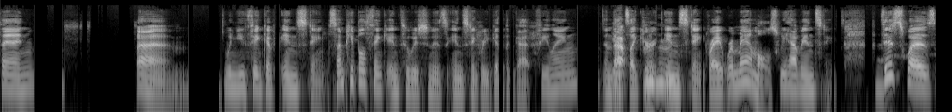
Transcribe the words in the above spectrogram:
than um when you think of instinct. Some people think intuition is instinct where you get the gut feeling and Yep. that's like your Mhm. instinct, right? We're mammals. We have instincts. This was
